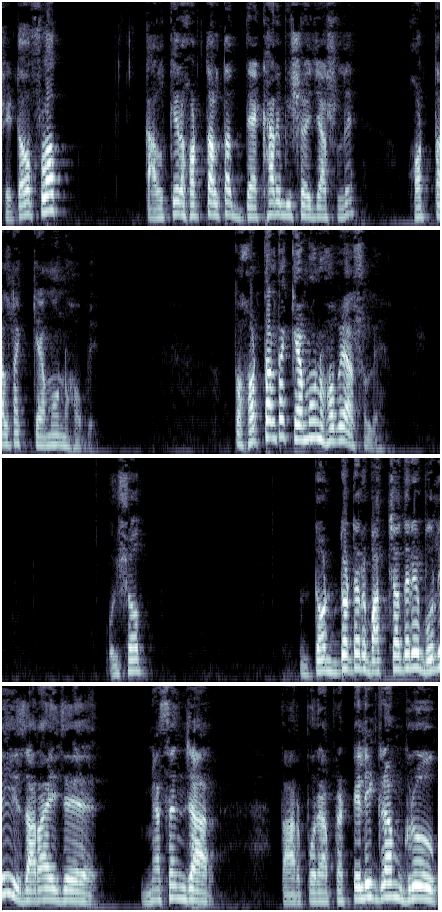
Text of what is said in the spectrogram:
সেটাও ফ্লপ। কালকের হরতালটা দেখার বিষয় যে আসলে হরতালটা কেমন হবে। তো হরতালটা কেমন হবে আসলে? ওইসব ডট ডটের বাচ্চাদের বলি, যারা এই যে মেসেঞ্জার তারপরে আপনার টেলিগ্রাম গ্রুপ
